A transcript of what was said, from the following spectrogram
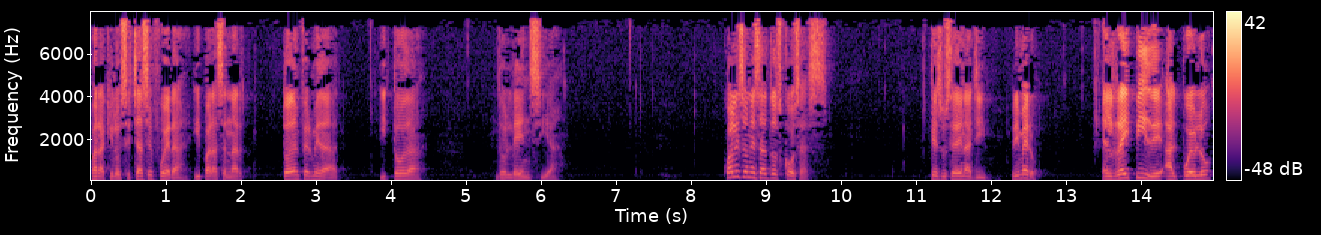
para que los echase fuera y para sanar toda enfermedad y toda dolencia. ¿Cuáles son esas dos cosas que suceden allí? Primero, el rey pide al pueblo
